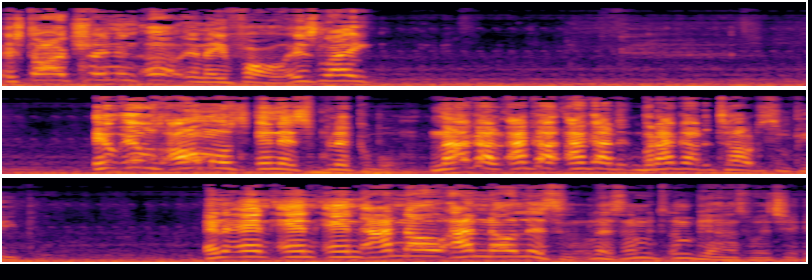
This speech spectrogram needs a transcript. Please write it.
They start trending up and they fall. It's like it, it was almost inexplicable. Now I got I got I got but I got to talk to some people. And and and and I know I know listen, listen, let me, let me be honest with you.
